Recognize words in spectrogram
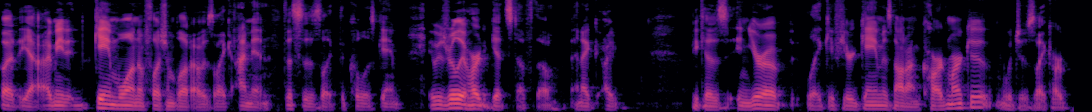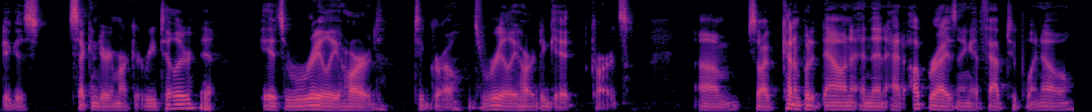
but yeah, I mean, game one of Flesh and Blood, I was like, I'm in. This is like the coolest game. It was really hard to get stuff though, and I, I because in Europe, like if your game is not on Card Market, which is like our biggest secondary market retailer, Yeah. it's really hard to grow. It's really hard to get cards. Um, so I kind of put it down, and then at Uprising at Fab 2.0,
